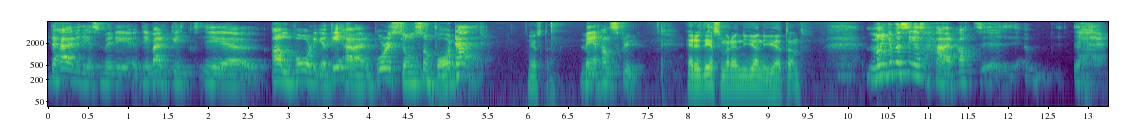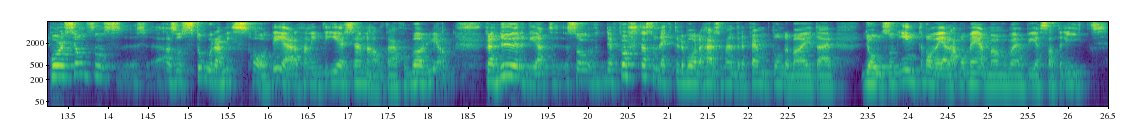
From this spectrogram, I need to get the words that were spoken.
det här är det som är det, det verkligt eh, allvarliga. Det är Boris Johnson var där. Just det. Med hans fru. Är det det som är den nya nyheten? Man kan väl säga så här att eh, Boris Johnsons alltså, stora misstag det är att han inte erkänner allt det här från början. För att nu är det det att så det första som läckte det var det här som hände den 15 maj där Johnson inte var med, eller han var med men han var med via satellit.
